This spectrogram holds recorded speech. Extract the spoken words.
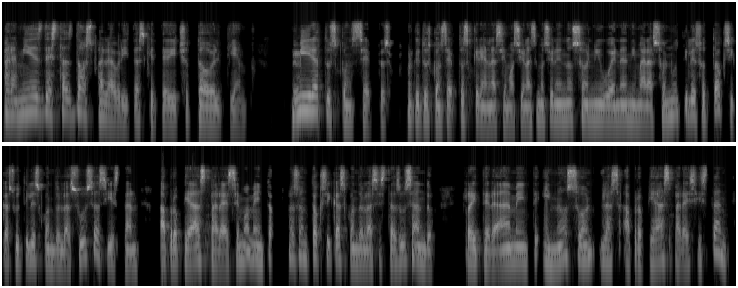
para mí desde estas dos palabritas que te he dicho todo el tiempo. Mira tus conceptos, porque tus conceptos crean las emociones. Las emociones no son ni buenas ni malas, son útiles o tóxicas. Útiles cuando las usas y están apropiadas para ese momento. No son tóxicas cuando las estás usando reiteradamente y no son las apropiadas para ese instante.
